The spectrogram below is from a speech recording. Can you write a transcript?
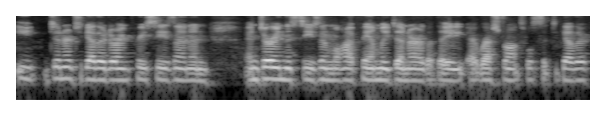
eat dinner together during preseason and and during the season we'll have family dinner that they at restaurants will sit together.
